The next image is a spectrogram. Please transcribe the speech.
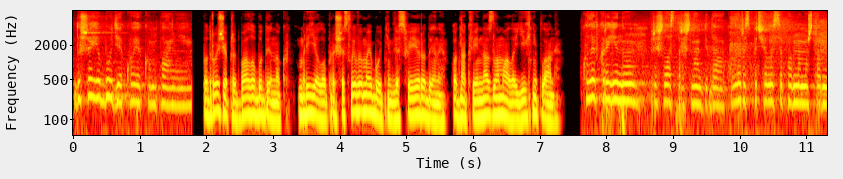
душею будь-якої компанії. Подружжя придбало будинок, мріяло про щасливе майбутнє для своєї родини. Однак війна зламала їхні плани. Коли в країну прийшла страшна біда, коли розпочалося повномасштабне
